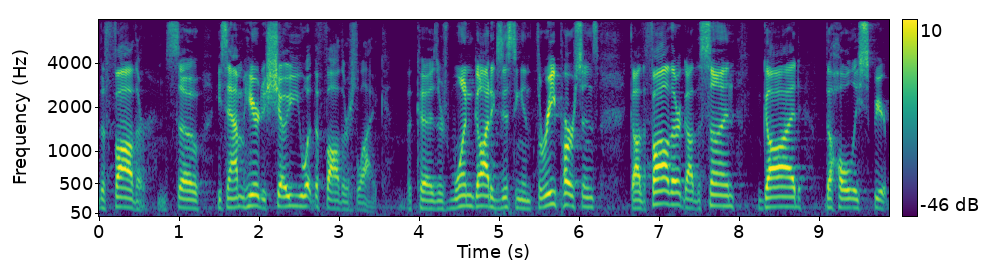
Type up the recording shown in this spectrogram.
The Father. And so he said, I'm here to show you what the Father's like because there's one God existing in three persons God the Father, God the Son, God the Holy Spirit.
